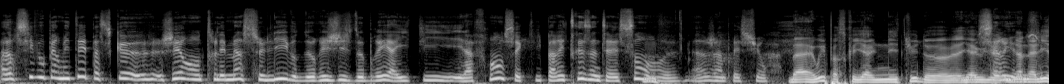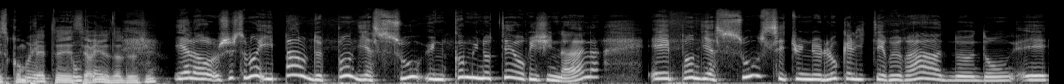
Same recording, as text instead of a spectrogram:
Alors, si vous permettez, parce que j'ai entre les mains ce livre de Régis Debré, Haïti et la France, qui paraît très intéressant, hmm. hein, j'ai l'impression. Ben oui, parce qu'il y a une étude, il y a une, analyse complète et sérieuse là-dessus. Et alors, justement, il parle de Pandiassou, une communauté originale, et Pandiassou, c'est une localité rurale, dont, et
